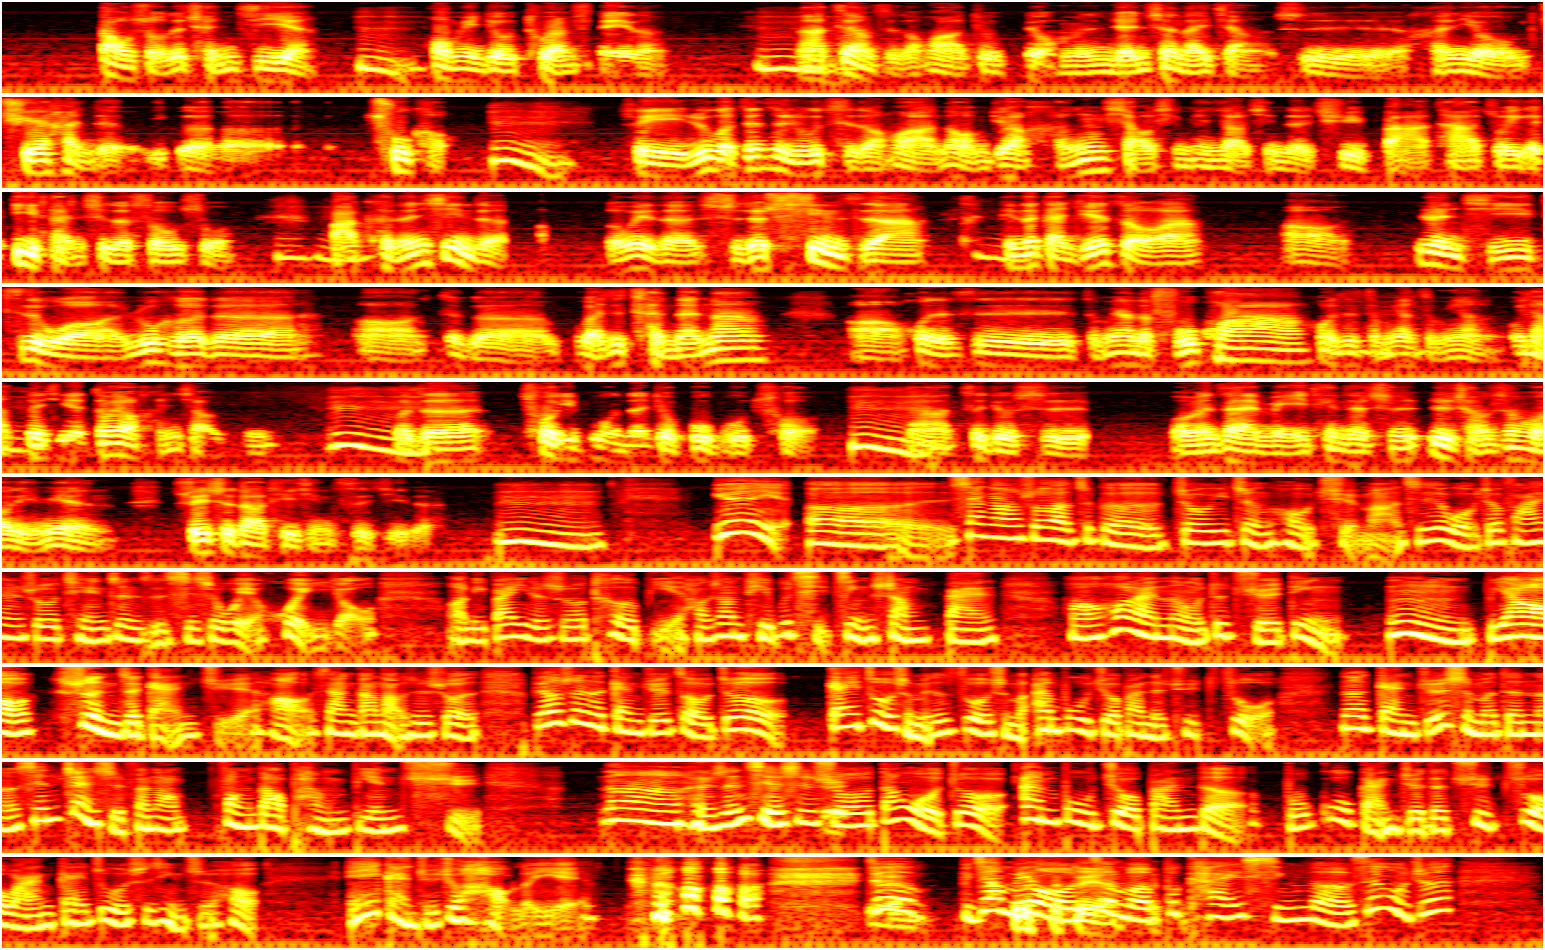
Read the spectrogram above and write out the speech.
到手的成绩啊，嗯，后面就突然飞了，嗯，那这样子的话，就对我们人生来讲是很有缺憾的一个出口，嗯。所以，如果真是如此的话，那我们就要很小心、很小心的去把它做一个地毯式的搜索，把可能性的所谓的使着性子啊，凭着感觉走啊，啊，任其自我如何的啊，这个不管是逞能啊，啊，或者是怎么样的浮夸啊，或者怎么样怎么样，我想这些都要很小心，嗯，否则错一步呢就步步错，嗯，那这就是。我们在每一天的是日常生活里面，随时都要提醒自己的。嗯，因为呃，像刚刚说到这个周一症候群嘛，其实我就发现说，前一阵子其实我也会有啊、呃，礼拜一的时候特别好像提不起劲上班。好、呃，后来呢，我就决定，嗯，不要顺着感觉，好像刚老师说的，不要顺着感觉走，就该做什么就做什么，按部就班的去做。那感觉什么的呢，先暂时放到放到旁边去。那很神奇的是说，当我就按部就班的、不顾感觉的去做完该做的事情之后，哎，感觉就好了耶，就比较没有 这么不开心了。所以我觉得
